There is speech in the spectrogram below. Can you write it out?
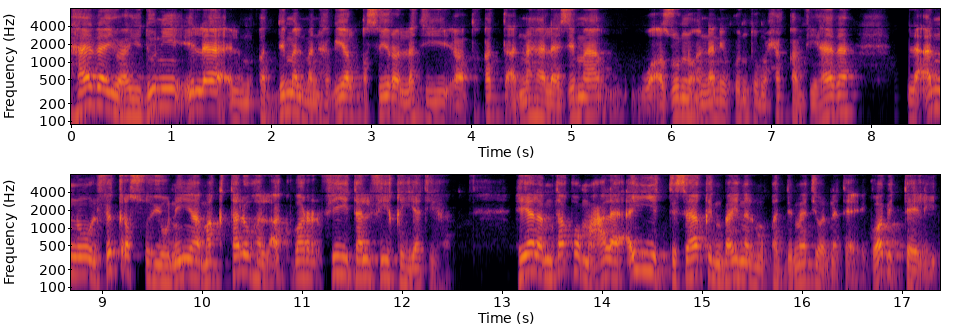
هذا يعيدني إلى المقدمة المنهجية القصيرة التي اعتقدت أنها لازمة وأظن أنني كنت محقا في هذا. لأنه الفكرة الصهيونية مقتلها الأكبر في تلفيقيتها. هي لم تقم على أي اتساق بين المقدمات والنتائج. وبالتالي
